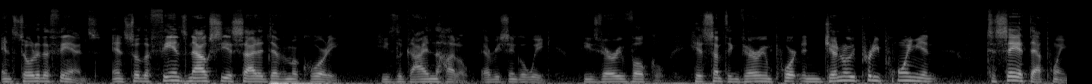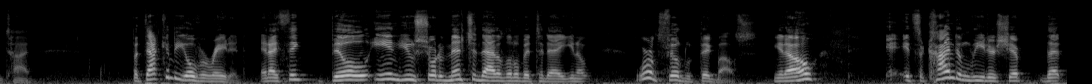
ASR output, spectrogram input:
and so do the fans. And so the fans now see a side of Devin McCourty. He's the guy in the huddle every single week. He's very vocal. He has something very important and generally pretty poignant to say at that point in time. But that can be overrated. And I think Bill, Ian, you sort of mentioned that a little bit today. You know, the world's filled with big mouths. You know, it's a kind of leadership that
